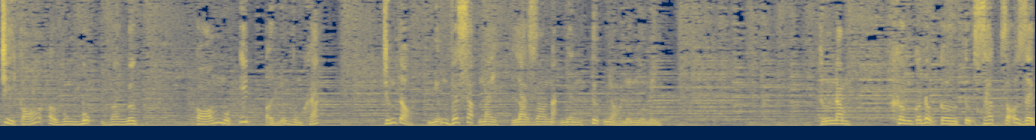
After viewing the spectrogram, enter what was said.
chỉ có ở vùng bụng và ngực, có một ít ở những vùng khác. Chứng tỏ những vết sáp này là do nạn nhân tự nhỏ lên người mình. Thứ năm, không có động cơ tự sát rõ rệt.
